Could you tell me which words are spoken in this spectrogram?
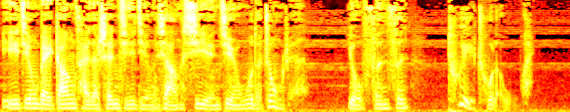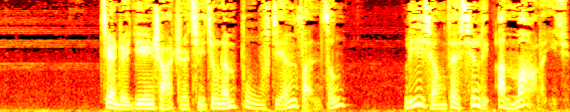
已经被刚才的神奇景象吸引进屋的众人，又纷纷。退出了屋外。见这阴煞之气竟然不减反增，李想在心里暗骂了一句，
